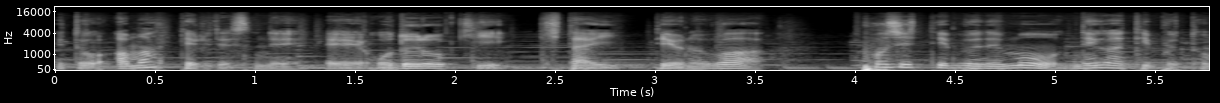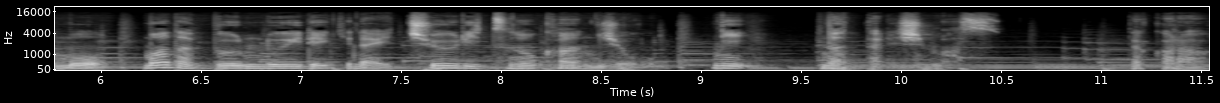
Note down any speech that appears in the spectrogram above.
えっと、余ってるですね、えー、驚き、期待っていうのは、ポジティブでもネガティブともまだ分類できない中立の感情になったりします。だから、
